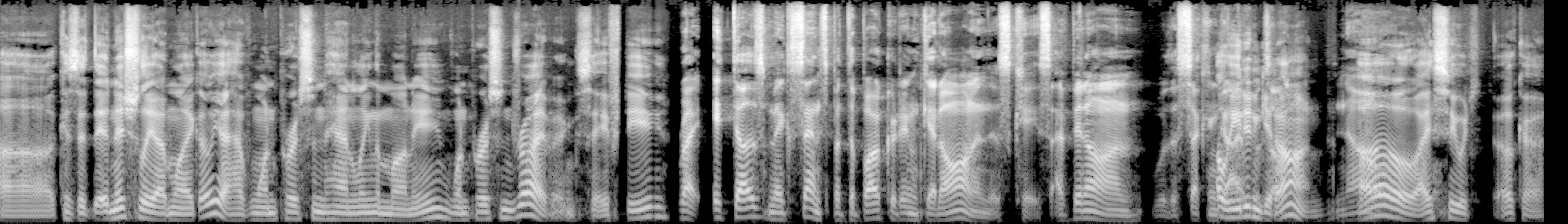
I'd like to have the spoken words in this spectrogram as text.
Uh, because initially I'm like, oh yeah, have one person handling the money, one person driving, safety. Right. It does make sense, but the Barker didn't get on in this case. I've been on with the second Oh, he didn't get on. No. Oh, I see what. Okay.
